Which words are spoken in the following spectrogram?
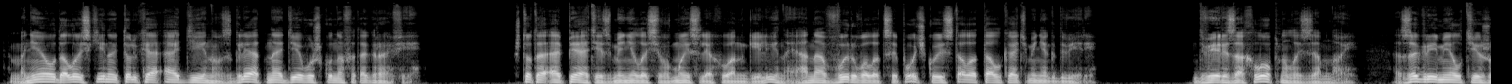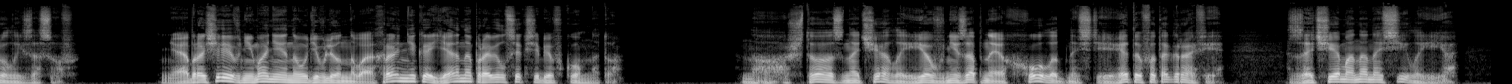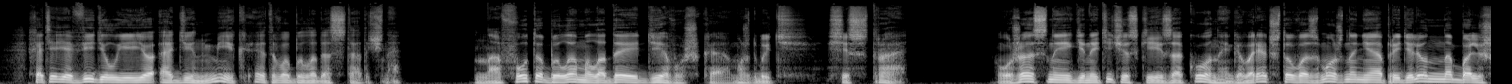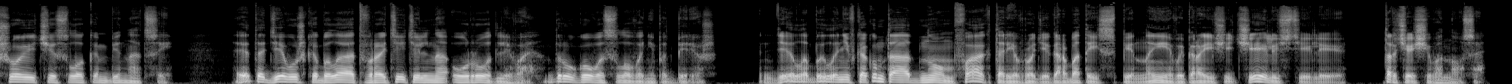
Мне удалось кинуть только один взгляд на девушку на фотографии. Что-то опять изменилось в мыслях у Ангелины, она вырвала цепочку и стала толкать меня к двери. Дверь захлопнулась за мной, загремел тяжелый засов. Не обращая внимания на удивленного охранника, я направился к себе в комнату. Но что означала ее внезапная холодность и эта фотография? Зачем она носила ее? Хотя я видел ее один миг, этого было достаточно. На фото была молодая девушка, может быть, сестра. Ужасные генетические законы говорят, что возможно неопределенно большое число комбинаций. Эта девушка была отвратительно уродлива, другого слова не подберешь. Дело было не в каком-то одном факторе, вроде горбатой спины, выпирающей челюсти или торчащего носа.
